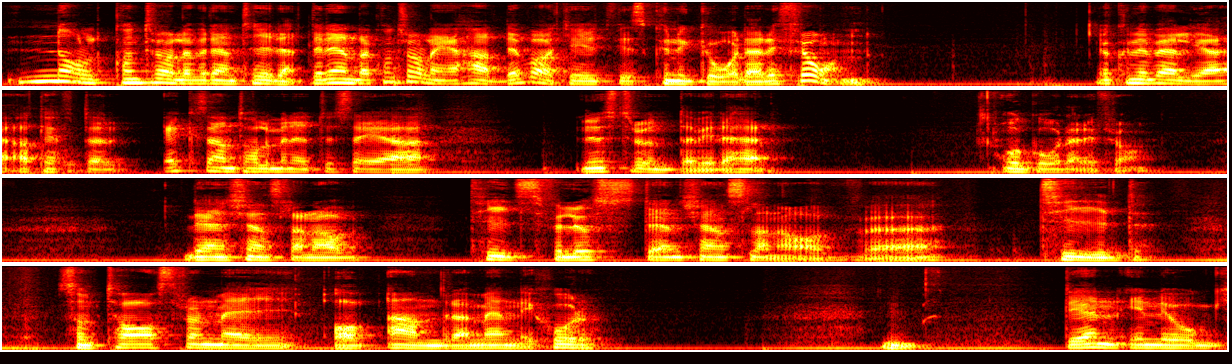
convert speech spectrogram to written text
noll kontroll över den tiden. Den enda kontrollen jag hade var att jag givetvis kunde gå därifrån. Jag kunde välja att efter x antal minuter säga nu struntar vi i det här. Och gå därifrån. Den känslan av tidsförlust, den känslan av eh, tid som tas från mig av andra människor. Den är nog,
